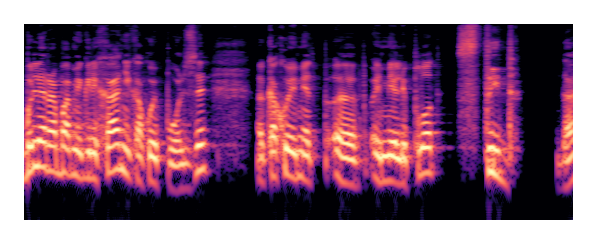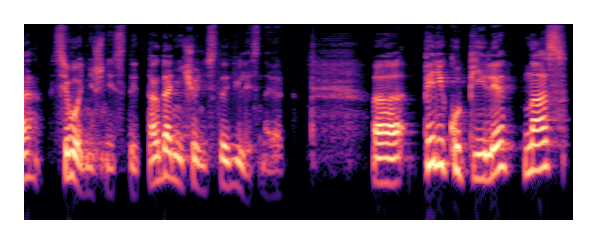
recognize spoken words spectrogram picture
Были рабами греха, никакой пользы. Какой имеет, э, имели плод? Стыд. Да? Сегодняшний стыд. Тогда ничего не стыдились, наверное. Э, перекупили нас,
